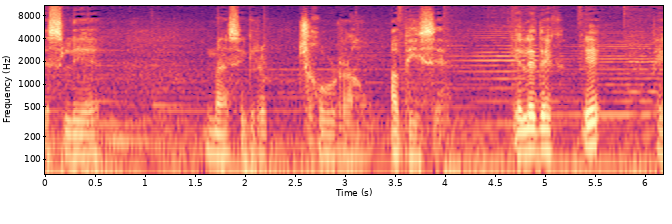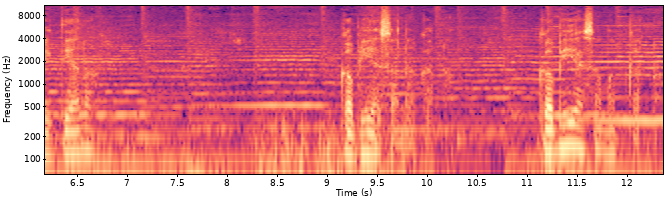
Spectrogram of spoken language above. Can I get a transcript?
इसलिए मैं सिगरेट छोड़ रहा हूँ अभी से। ये ले देख, ये फेंक दिया ना। कभी ऐसा ना करना। कभी ऐसा मत करना।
